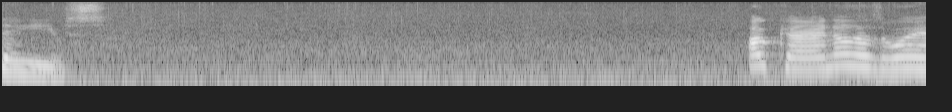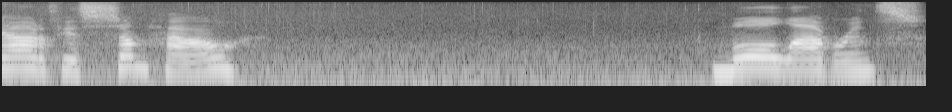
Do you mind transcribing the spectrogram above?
Staves. Okay, I know there's a way out of here somehow. More labyrinths.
